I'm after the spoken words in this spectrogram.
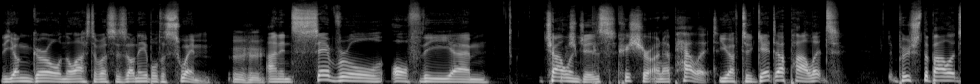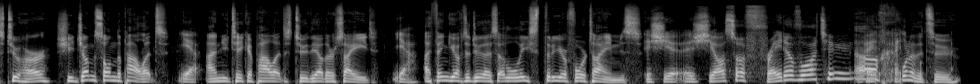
the young girl in The Last of Us is unable to swim, Mm-hmm. and in several of the um, challenges, Push her on a pallet. you have to get a pallet, push the pallet to her. She jumps on the pallet, Yeah. and you take a pallet to the other side. Yeah. I think you have to do this at least three or four times. Is she is she also afraid of water? Ugh, I- one of the two.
